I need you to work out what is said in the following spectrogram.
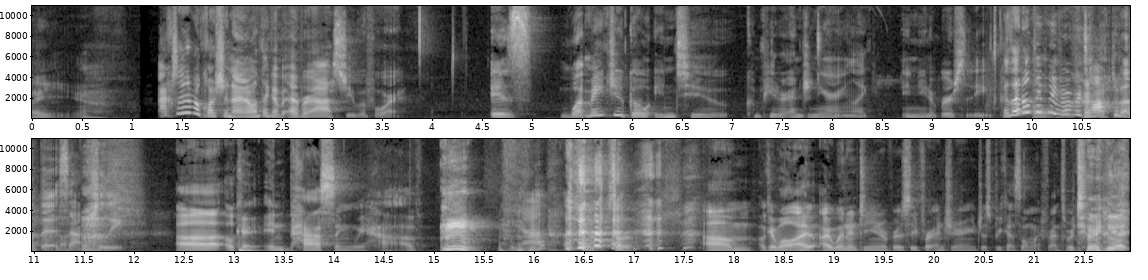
I, Actually, I have a question I don't think I've ever asked you before. Is what made you go into computer engineering, like in university? Because I don't think Oh. we've ever talked about this, actually. uh, okay. In passing, we have. Yeah. sorry, sorry. Um, okay, well, I, I went into university for engineering just because all my friends were doing it,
